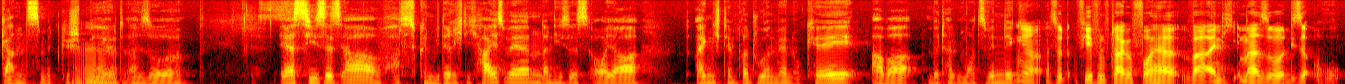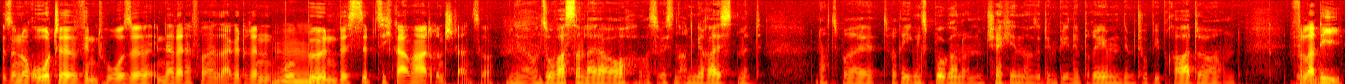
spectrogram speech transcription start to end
ganz mitgespielt. Ja. Also erst hieß es, ja, boah, das können wieder richtig heiß werden, dann hieß es, oh ja, eigentlich Temperaturen wären okay, aber wird halt mordswindig. Ja, also vier, fünf Tage vorher war eigentlich immer so diese so eine rote Windhose in der Wettervorhersage drin, wo Mhm. Böen bis 70 km/h drin stand. So. Ja, und so war es dann leider auch. Also wir sind angereist mit noch zwei, zwei Regensburgern und einem Tschechen, also dem Bene Bremen, dem Tobi Prater und dem, Vladi.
